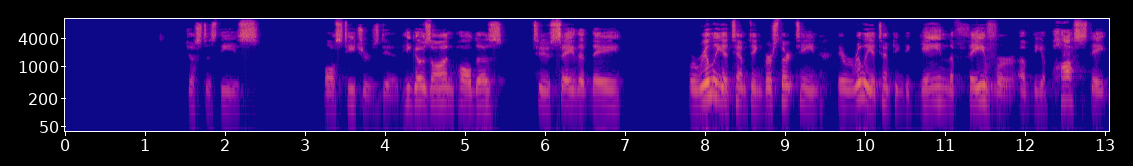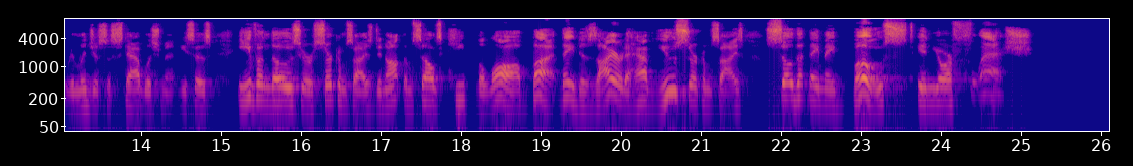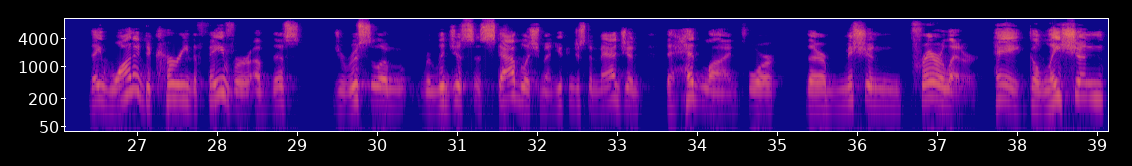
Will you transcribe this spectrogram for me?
just as these false teachers did. He goes on, Paul does, to say that they were really attempting, verse 13, they were really attempting to gain the favor of the apostate religious establishment. He says, even those who are circumcised do not themselves keep the law, but they desire to have you circumcised so that they may boast in your flesh. They wanted to curry the favor of this Jerusalem religious establishment. You can just imagine the headline for their mission prayer letter. Hey, Galatian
